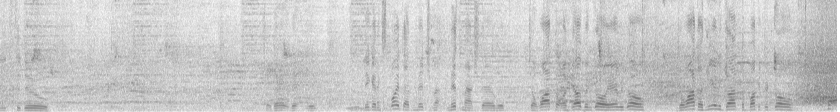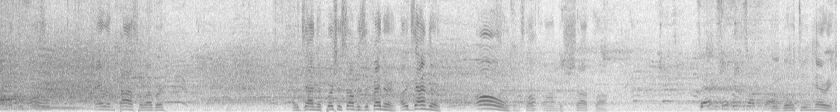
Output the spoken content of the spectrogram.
Needs to do. So they they they can exploit that mismatch there with Jawato on Delvin Goh. Here we go. Jawato nearly got the bucket to go. Aaron pass, however. Alexander pushes off his defender. Alexander. Oh, seconds left on the shot clock. 10 seconds They go to Herring.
